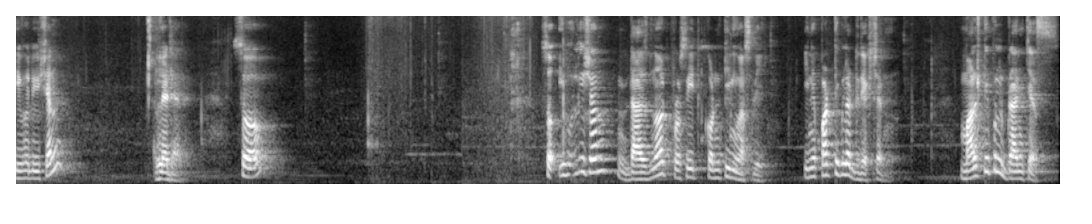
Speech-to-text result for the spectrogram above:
evolution ladder. So, so evolution does not proceed continuously in a particular direction. Multiple branches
